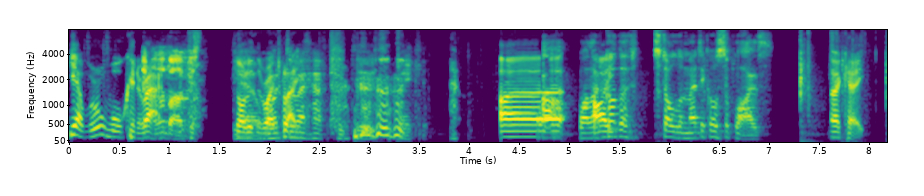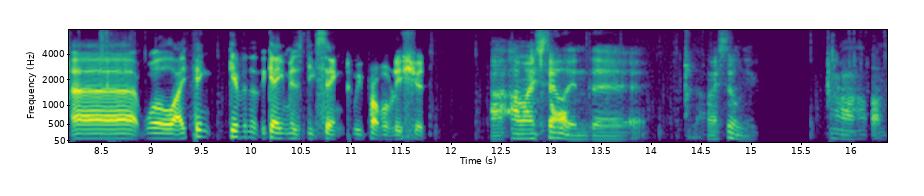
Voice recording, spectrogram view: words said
Yeah, we're all walking around, all about. just not yeah, in the right what place. do I have to do to make it? Uh, oh, well, I've I- got the stolen medical supplies. okay. Uh, well, I think given that the game has desynced, we probably should. Uh, am I still in the? Am I still new? Oh, hold on.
